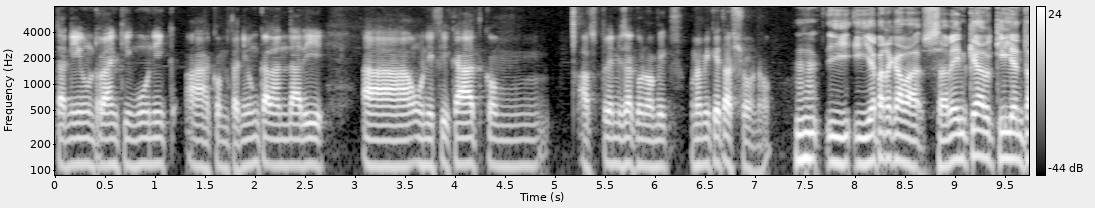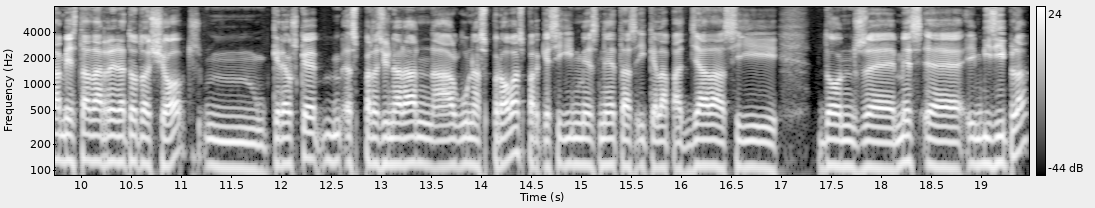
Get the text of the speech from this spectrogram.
tenir un rànquing únic, eh, com tenir un calendari eh, unificat, com els premis econòmics, una miqueta això, no? Mm -hmm. I, I ja per acabar, sabent que el Kilian també està darrere tot això, mm, creus que es pressionaran algunes proves perquè siguin més netes i que la petjada sigui doncs, eh, més eh, invisible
